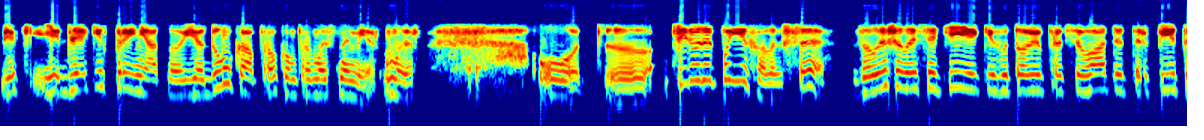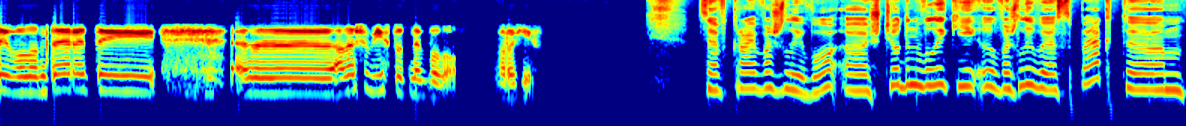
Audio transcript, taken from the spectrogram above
як- для яких прийнятною є думка про компромисний мір мир. От е, ці люди поїхали, все. Залишилися ті, які готові працювати, терпіти, волонтерити, е, але щоб їх тут не було, ворогів. Це вкрай важливо. Е, Ще один великий е, важливий аспект ем,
